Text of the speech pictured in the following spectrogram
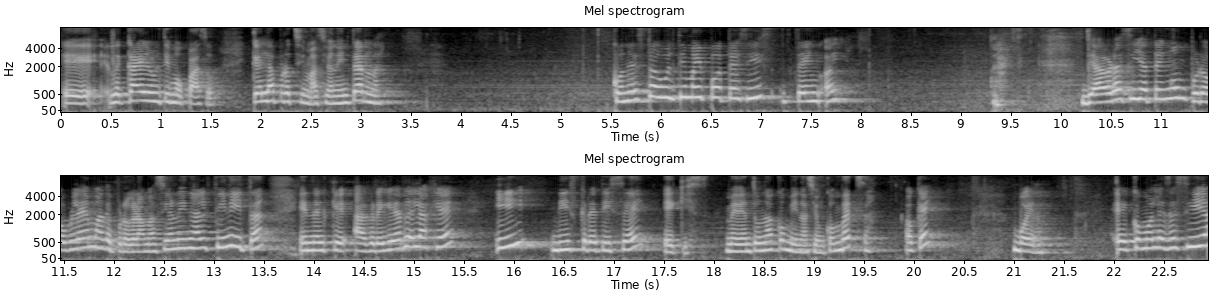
eh, recae el último paso, que es la aproximación interna. Con esta última hipótesis tengo, ay, y ahora sí ya tengo un problema de programación lineal finita en el que agregué la G y discreticé X mediante una combinación convexa. ¿Ok? Bueno, eh, como les decía,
